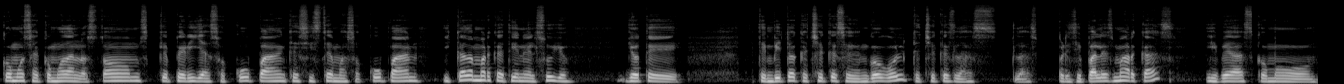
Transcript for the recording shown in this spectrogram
cómo se acomodan los toms, qué perillas ocupan, qué sistemas ocupan, y cada marca tiene el suyo. Yo te, te invito a que cheques en Google, que cheques las, las principales marcas y veas cómo,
